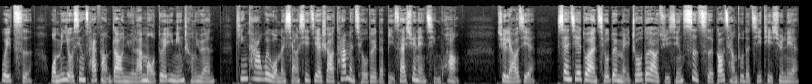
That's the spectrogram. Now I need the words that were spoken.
为此，我们有幸采访到女篮某队一名成员。听他为我们详细介绍他们球队的比赛训练情况。据了解，现阶段球队每周都要举行四次高强度的集体训练，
